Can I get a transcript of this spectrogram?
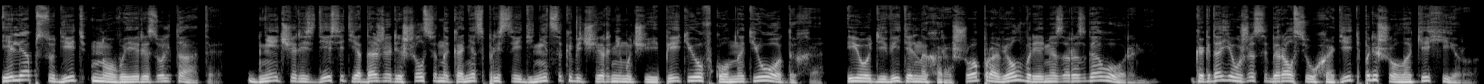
или обсудить новые результаты. Дней через десять я даже решился наконец присоединиться к вечернему чаепитию в комнате отдыха и удивительно хорошо провел время за разговорами. Когда я уже собирался уходить, пришел Акихиро.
